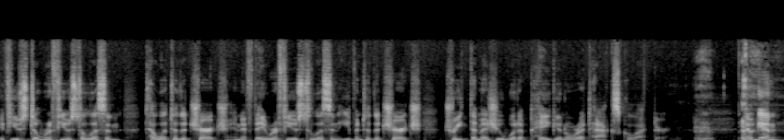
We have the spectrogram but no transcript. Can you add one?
If you still refuse to listen, tell it to the church, and if they refuse to listen even to the church, treat them as you would a pagan or a tax collector. Now again,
